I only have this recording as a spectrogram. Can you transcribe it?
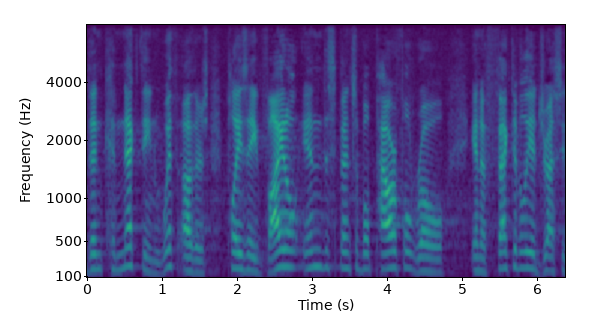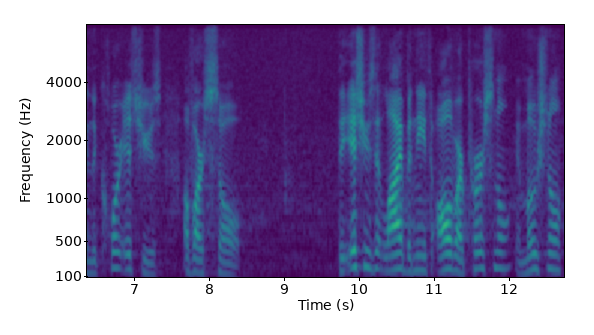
then connecting with others plays a vital, indispensable, powerful role in effectively addressing the core issues of our soul. The issues that lie beneath all of our personal, emotional,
